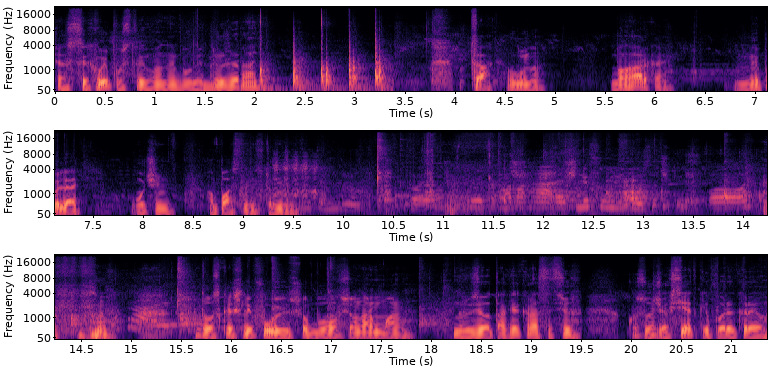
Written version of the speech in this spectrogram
Зараз цих випустимо, вони будуть дуже раді. Так, Луна, болгарка, не пилять. Очень опасный инструмент. Шліфують досочки. Доски шліфують, щоб було все нормально. Друзі, отак якраз цю кусочок сітки перекрив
